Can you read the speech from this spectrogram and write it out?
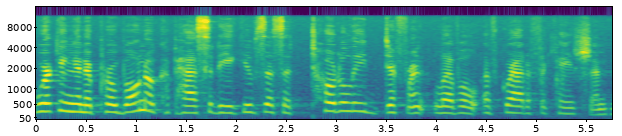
working in a pro bono capacity gives us a totally different level of gratification.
